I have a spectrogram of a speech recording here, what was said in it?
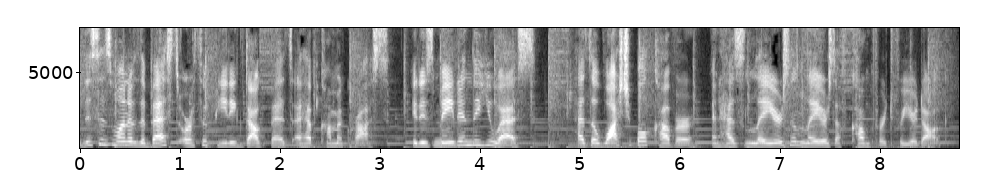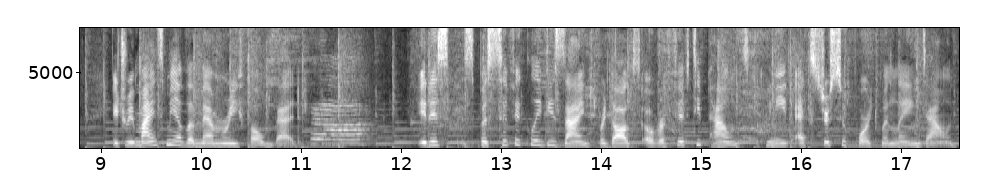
This is one of the best orthopedic dog beds I have come across. It is made in the US, has a washable cover, and has layers and layers of comfort for your dog. It reminds me of a memory foam bed. It is specifically designed for dogs over 50 pounds who need extra support when laying down.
